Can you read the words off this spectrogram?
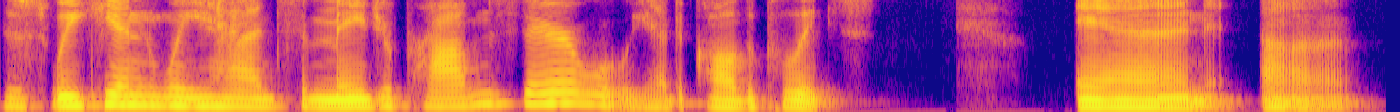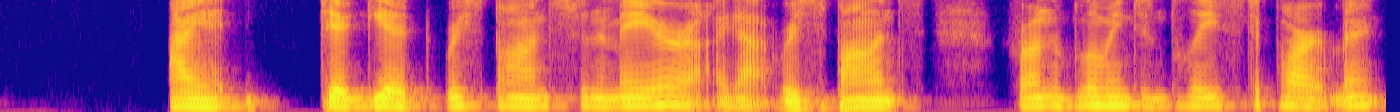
this weekend, we had some major problems there where we had to call the police. And uh, I did get response from the mayor. I got response from the Bloomington Police Department.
